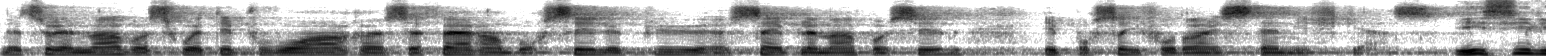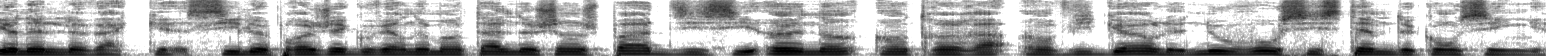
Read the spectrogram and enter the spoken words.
naturellement, va souhaiter pouvoir euh, se faire rembourser le plus euh, simplement possible. Et pour ça, il faudra un système efficace. Ici Lionel Levac. Si le projet gouvernemental ne change pas, d'ici un an entrera en vigueur le nouveau système de consigne,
